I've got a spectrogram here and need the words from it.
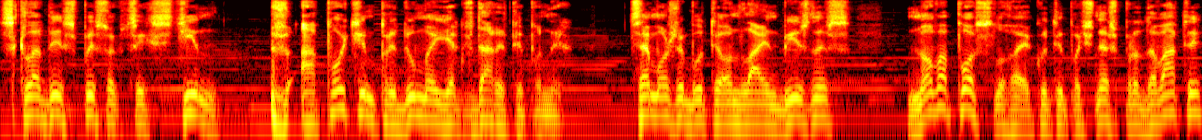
Склади список цих стін, а потім придумай, як вдарити по них. Це може бути онлайн-бізнес, нова послуга, яку ти почнеш продавати,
